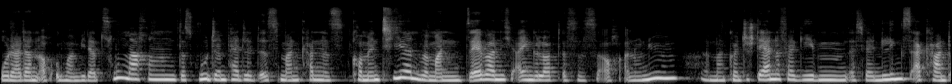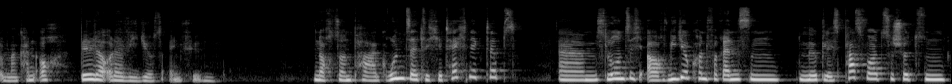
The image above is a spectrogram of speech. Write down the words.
oder dann auch irgendwann wieder zumachen. Das Gute im Padlet ist, man kann es kommentieren. Wenn man selber nicht eingeloggt ist, ist es auch anonym. Man könnte Sterne vergeben, es werden Links erkannt und man kann auch Bilder oder Videos einfügen. Noch so ein paar grundsätzliche Techniktipps. Ähm, es lohnt sich auch, Videokonferenzen möglichst Passwort zu schützen,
